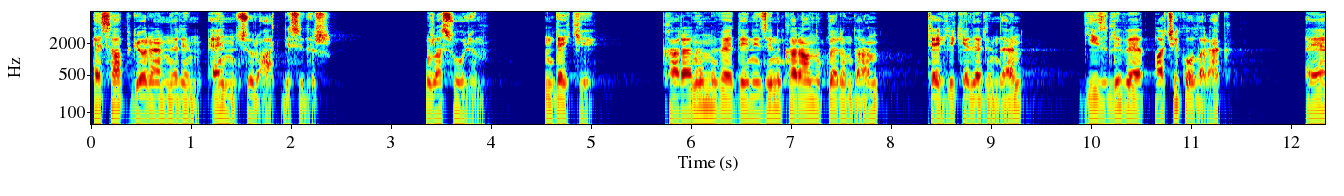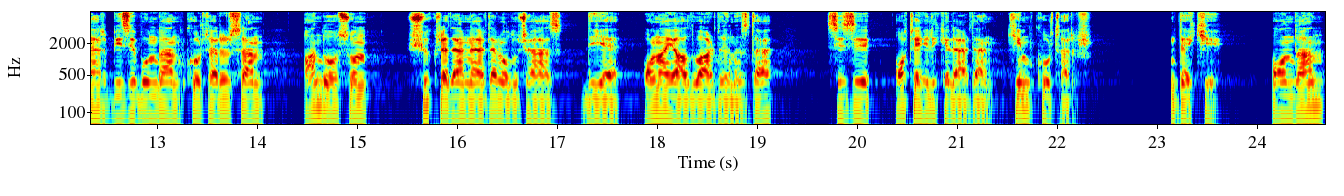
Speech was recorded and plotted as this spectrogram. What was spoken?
hesap görenlerin en süratlisidir. Resulüm, de ki, karanın ve denizin karanlıklarından, tehlikelerinden, gizli ve açık olarak, eğer bizi bundan kurtarırsan, andolsun şükredenlerden olacağız diye ona yalvardığınızda, sizi o tehlikelerden kim kurtarır? De ki, ondan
